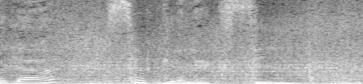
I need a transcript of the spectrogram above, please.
Nicolas sur Galaxy.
